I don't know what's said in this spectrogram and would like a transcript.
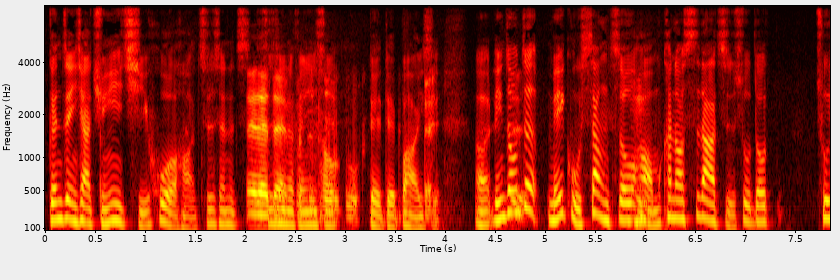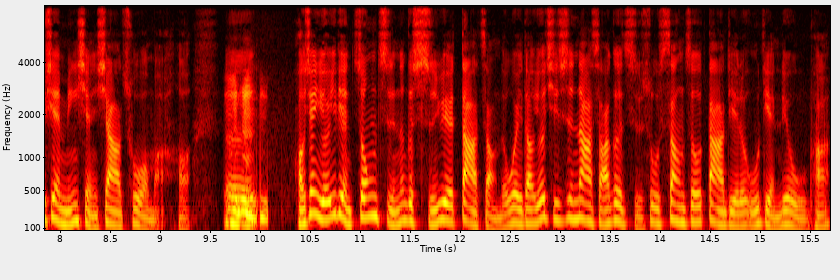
更正一下群益期货哈，资深的资深的分析师，对对，不好意思，呃，林宗这美股上周哈，我们看到四大指数都出现明显下挫嘛，哈，呃，好像有一点终止那个十月大涨的味道，尤其是纳斯达克指数上周大跌了五点六五趴，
